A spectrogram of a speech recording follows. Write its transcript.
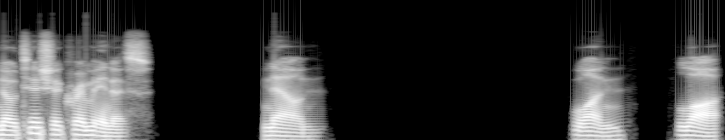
Notitia criminis. Noun. 1. Law,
